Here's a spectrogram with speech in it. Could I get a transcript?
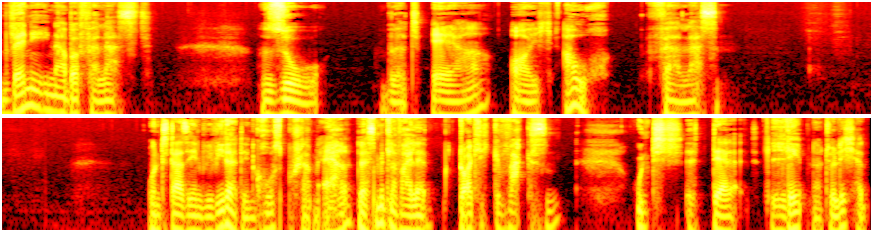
Wenn ihr ihn aber verlasst, so wird er euch auch verlassen. Und da sehen wir wieder den Großbuchstaben R. Der ist mittlerweile deutlich gewachsen. Und äh, der lebt natürlich, hat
